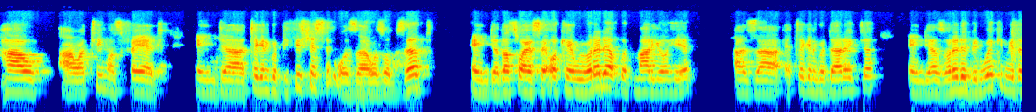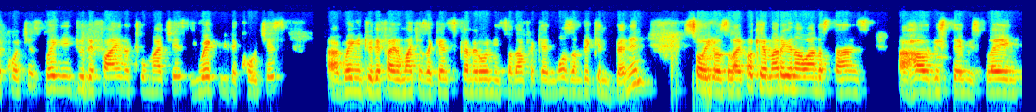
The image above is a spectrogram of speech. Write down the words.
how our team was fared, and uh, technical deficiency was was observed, and that's why I say, okay, we already have got Mario here as a technical director and he has already been working with the coaches, going into the final two matches. He worked with the coaches, uh, going into the final matches against Cameroon in South Africa and Mozambique and Benin. So it was like, okay, Mario now understands uh, how this team is playing.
